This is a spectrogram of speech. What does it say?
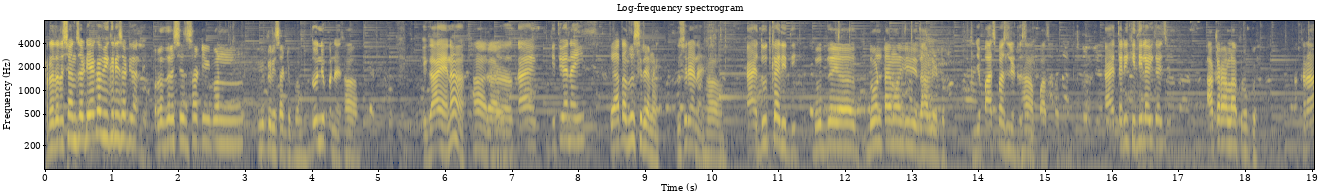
प्रदर्शनसाठी आहे का विक्रीसाठी आणले? प्रदर्शनसाठी पण विक्रीसाठी पण. दोन्ही पण आहेत. हा. हे गाय आहे ना? हा. तर काय किती नाही? ते आता दुसरे नाही. दुसऱ्या नाही? हा. काय दूध काय देते? दूध अं, दोन टायमाची दहा लिटर म्हणजे पाच पाच लिटर हा पाच पाच काय तरी कितीला विकायचे? अकरा लाख रुपये. अकरा?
